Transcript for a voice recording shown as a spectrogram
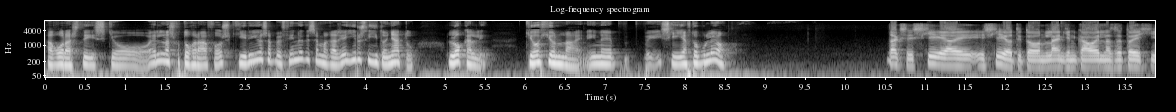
αγοραστής και ο Έλληνας φωτογράφος κυρίως απευθύνεται σε μαγαζιά γύρω στη γειτονιά του, locally και όχι online. Είναι... Ισχύει αυτό που λέω; Εντάξει, ισχύει, ε, ισχύει ότι το online γενικά ο Έλληνας δεν το έχει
